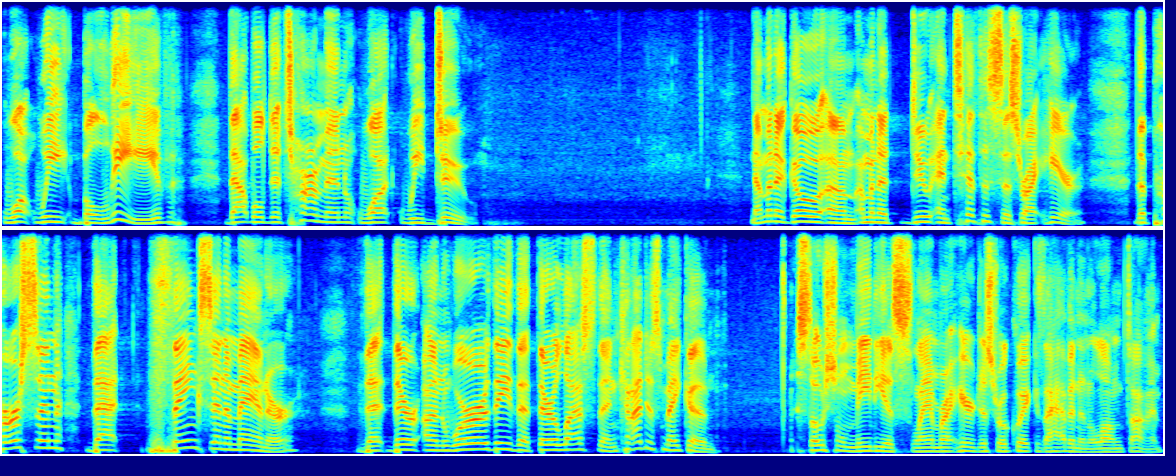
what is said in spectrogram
what we believe, that will determine what we do. Now I'm going to go, um, I'm going to do antithesis right here. The person that thinks in a manner that they're unworthy, that they're less than. Can I just make a social media slam right here, just real quick, because I haven't in a long time?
